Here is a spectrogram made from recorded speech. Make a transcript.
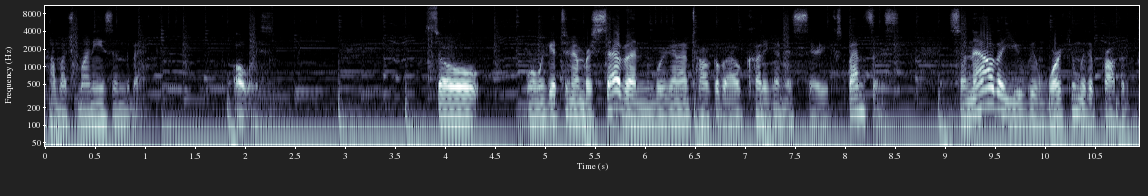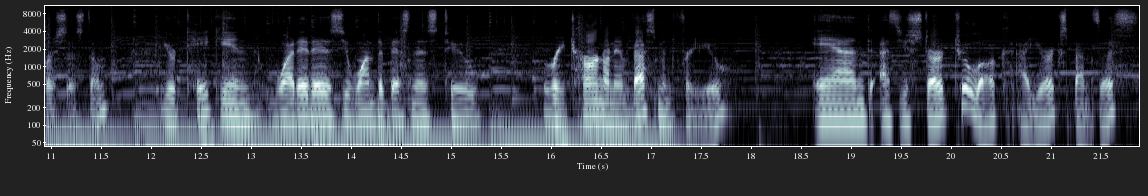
how much money is in the bank. Always. So, when we get to number seven, we're going to talk about cutting unnecessary expenses. So now that you've been working with the profit first system, you're taking what it is you want the business to return on investment for you. And as you start to look at your expenses,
